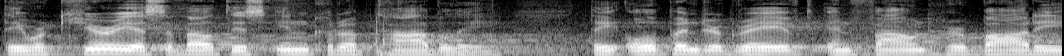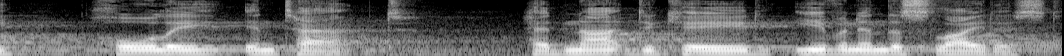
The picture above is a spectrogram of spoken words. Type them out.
They were curious about this incorruptabile. They opened her grave and found her body wholly intact, had not decayed even in the slightest,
